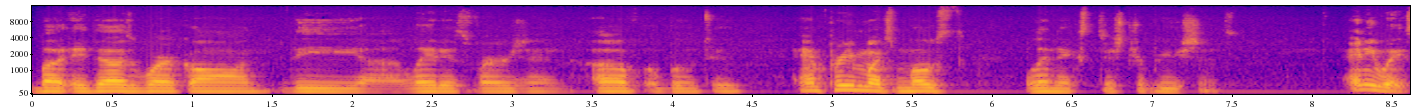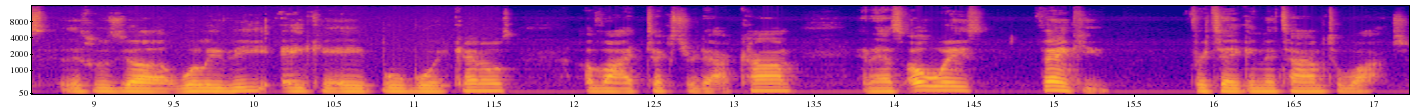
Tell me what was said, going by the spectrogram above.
but it does work on the uh, latest version of Ubuntu and pretty much most Linux distributions. Anyways, this was uh, Willie V, aka Bullboy Kennels of iTechster.com. And as always, thank you for taking the time to watch.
